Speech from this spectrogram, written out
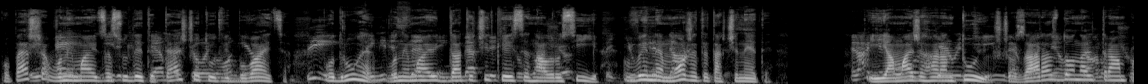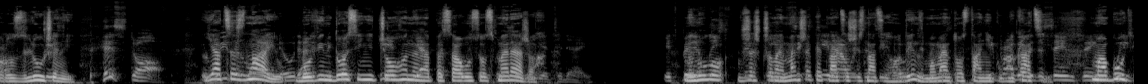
По-перше, вони мають засудити те, що тут відбувається. По-друге, вони мають дати чіткий сигнал Росії. Ви не можете так чинити. І я майже гарантую, що зараз Дональд Трамп розлючений. Я це знаю, бо він досі нічого не написав у соцмережах. Минуло вже щонайменше 15-16 годин з моменту останньої публікації. Мабуть,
